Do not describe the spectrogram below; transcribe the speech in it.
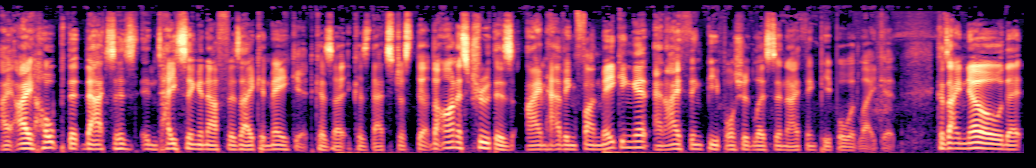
I, I hope that that's as enticing enough as I can make it because because that's just the, the honest truth is I'm having fun making it and I think people should listen. I think people would like it because I know that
